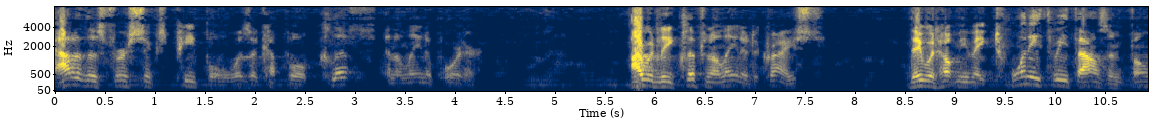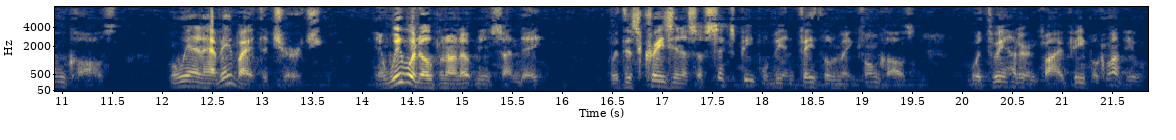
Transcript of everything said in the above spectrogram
out of those first six people was a couple, Cliff and Elena Porter. I would lead Cliff and Elena to Christ. They would help me make 23,000 phone calls when we didn't have anybody at the church. And we would open on opening Sunday with this craziness of six people being faithful to make phone calls with 305 people. Come on, people.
